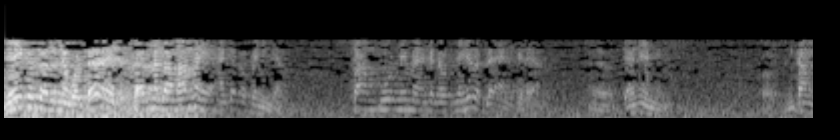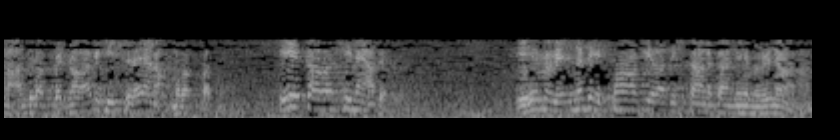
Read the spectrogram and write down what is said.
මේක කරනකොට කරන ගමන්ම ඇඟ නොපෙනී යනවා. සම්පූර්ණයෙන්ම ඇඟ නොපෙනී දැන් කියලා. දැනෙන්නේ. නිකන් අඳුරක් වැටෙනවා වගේ කිස්සලා යනවා මොකක්වත්. ඒක අවශ්‍ය නෑ අද. එහෙම වෙන්නට එපා කියලා අධිෂ්ඨාන ගන්න එහෙම වෙනවා නම්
